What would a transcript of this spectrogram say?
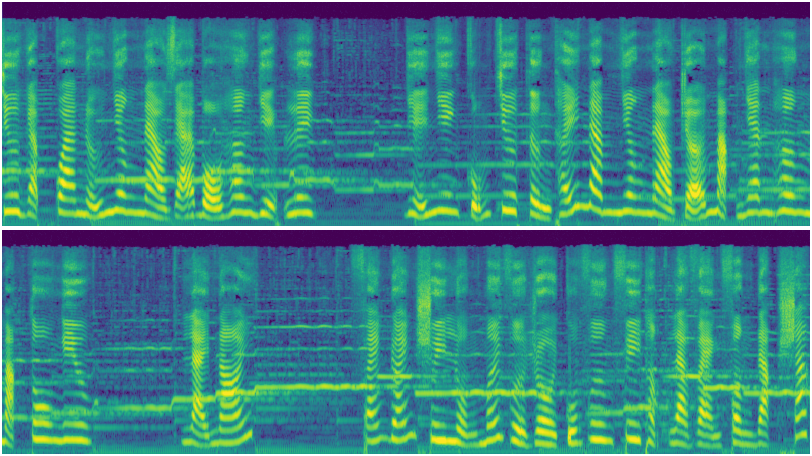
chưa gặp qua nữ nhân nào giả bộ hơn Diệp Ly. Dĩ nhiên cũng chưa từng thấy nam nhân nào trở mặt nhanh hơn mặt tu nghiêu. Lại nói, Phán đoán suy luận mới vừa rồi của Vương Phi thật là vạn phần đặc sắc.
